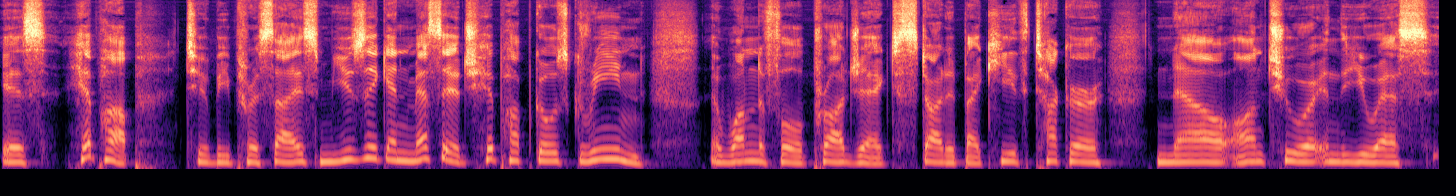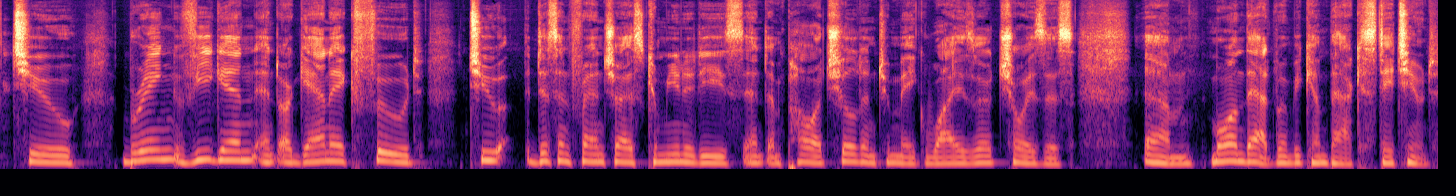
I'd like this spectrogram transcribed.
is hip hop. To be precise, music and message. Hip Hop Goes Green, a wonderful project started by Keith Tucker, now on tour in the US to bring vegan and organic food to disenfranchised communities and empower children to make wiser choices. Um, more on that when we come back. Stay tuned.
